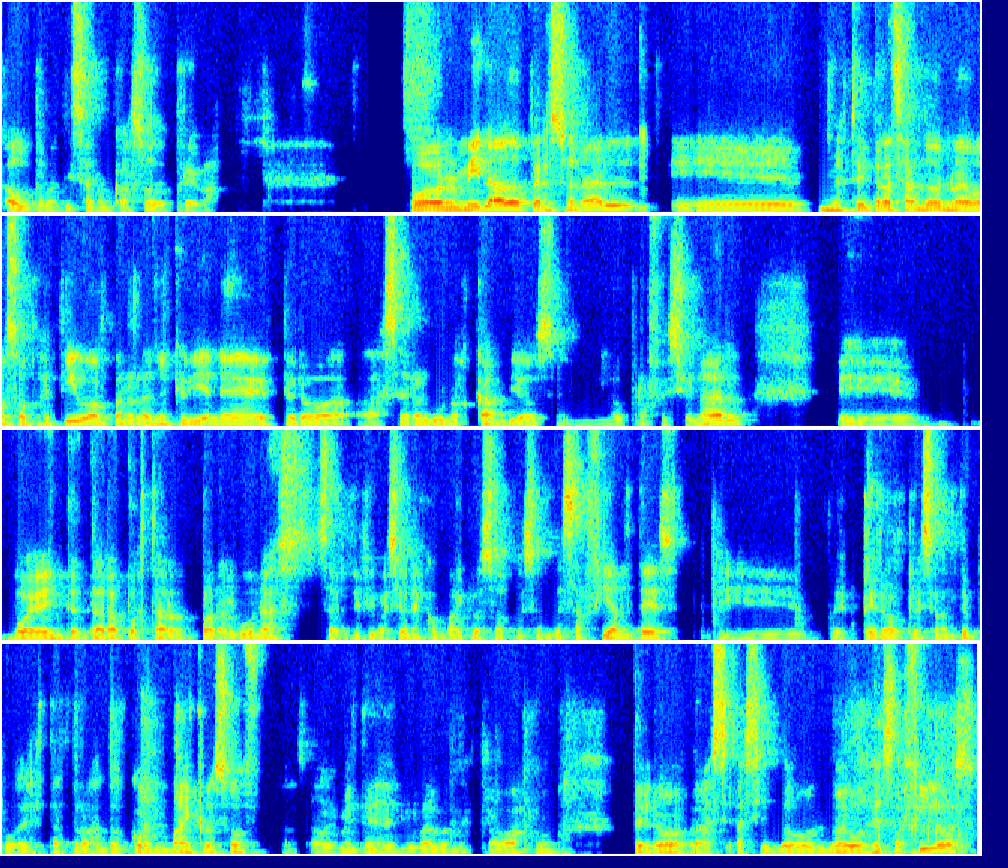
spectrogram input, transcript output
automatizar un caso de prueba. Por mi lado personal, eh, me estoy trazando nuevos objetivos para el año que viene. Espero hacer algunos cambios en lo profesional. Eh, voy a intentar apostar por algunas certificaciones con Microsoft que son desafiantes. Eh, espero precisamente poder estar trabajando con Microsoft, obviamente desde el lugar donde trabajo, pero haciendo nuevos desafíos.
